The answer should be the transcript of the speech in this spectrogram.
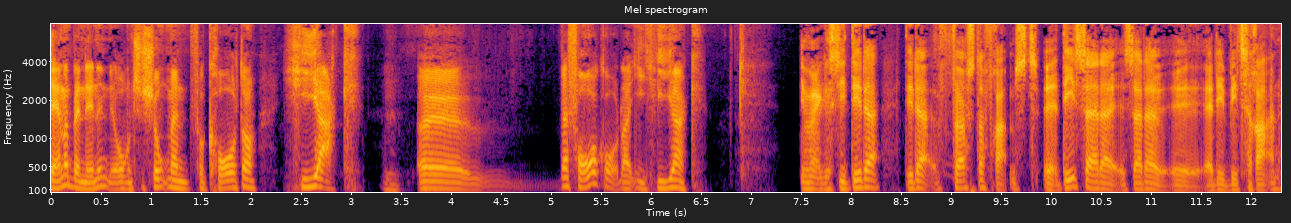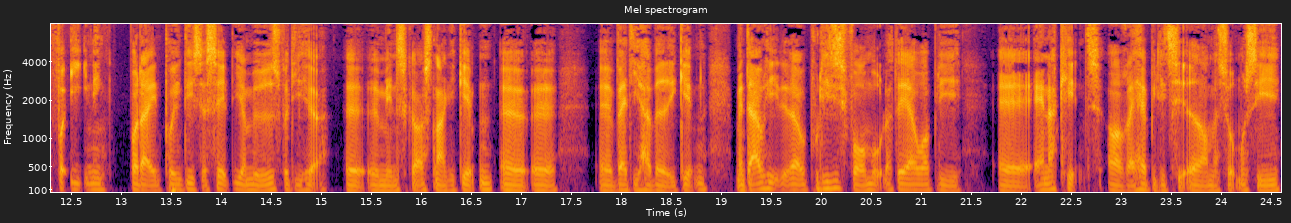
danner blandt andet en organisation, man forkorter HIAC. Mm. Øh, hvad foregår der i HIAC? Man kan sige, det der, det der først og fremmest, øh, dels så er, der, så er, der, øh, er det veteranforening, hvor der er en pointe i sig selv i at mødes for de her øh, øh, mennesker og snakke igennem, øh, øh, hvad de har været igennem. Men der er jo helt, der er jo politisk formål, og det er jo at blive øh, anerkendt og rehabiliteret, om man så må sige.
